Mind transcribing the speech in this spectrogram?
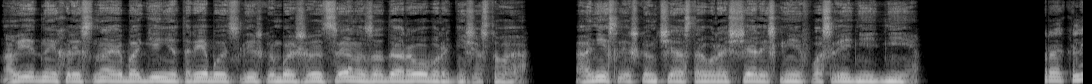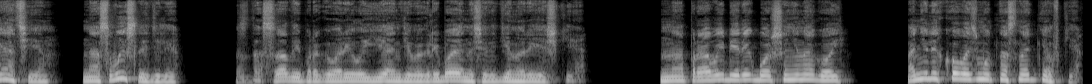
Но, видно, их лесная богиня требует слишком большую цену за дар оборотничества. Они слишком часто обращались к ней в последние дни. «Проклятие! Нас выследили!» — с досадой проговорила Янди, выгребая на середину речки. «На правый берег больше не ногой. Они легко возьмут нас на дневке.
